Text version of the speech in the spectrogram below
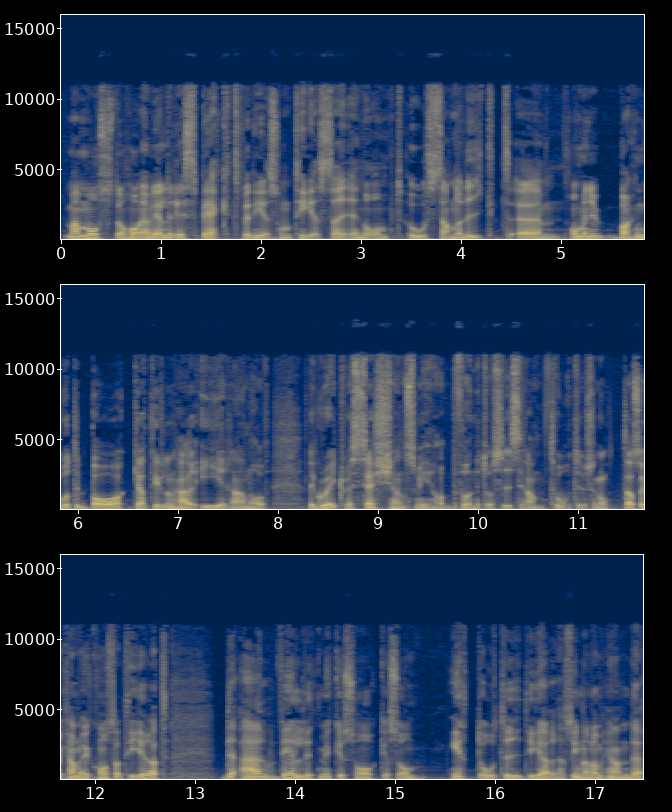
man måste ha en väldig respekt för det som ter sig enormt osannolikt. Eh, om vi nu bara kan gå tillbaka till den här eran av the great recession som vi har befunnit oss i sedan 2008 så kan man ju konstatera att det är väldigt mycket saker som ett år tidigare, alltså innan de hände,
